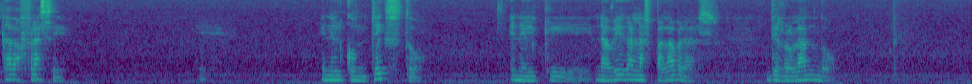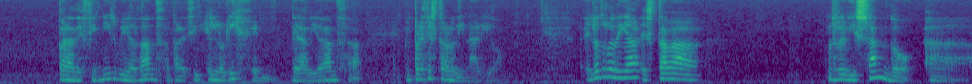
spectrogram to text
cada frase, eh, en el contexto en el que navegan las palabras de Rolando para definir biodanza, para decir el origen de la biodanza, me parece extraordinario. El otro día estaba revisando ah,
